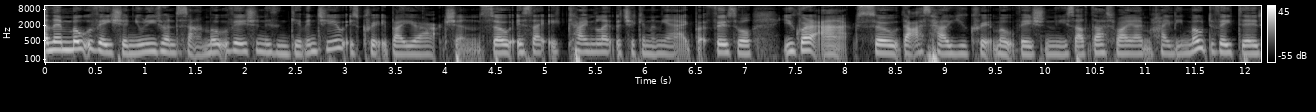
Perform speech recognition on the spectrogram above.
and then motivation, you need to understand motivation isn't given to you, it's created by your actions. So it's like it's kind of like the chicken and the egg. But first of all, you've got to act. So that's how you create motivation in yourself. That's why I'm highly motivated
